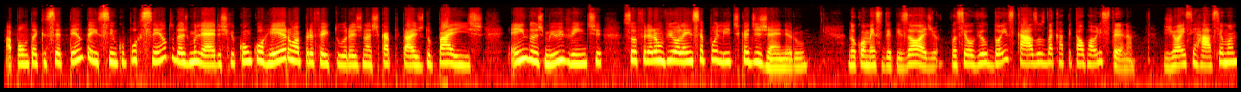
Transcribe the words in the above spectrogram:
aponta que 75% das mulheres que concorreram a prefeituras nas capitais do país em 2020 sofreram violência política de gênero. No começo do episódio, você ouviu dois casos da capital paulistana, Joyce Hasselman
